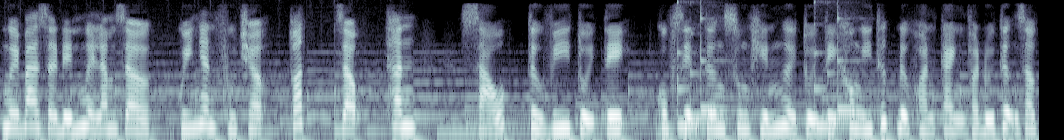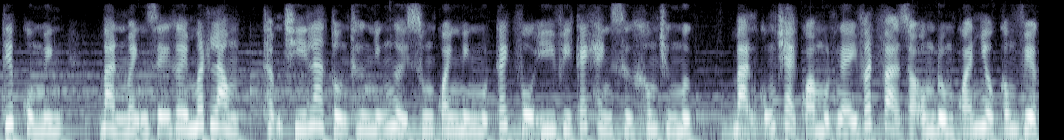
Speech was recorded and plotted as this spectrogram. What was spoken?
13 giờ đến 15 giờ, quý nhân phù trợ, tuất, dậu, thân. 6. Tử vi tuổi tỵ Cục diện tương xung khiến người tuổi tỵ không ý thức được hoàn cảnh và đối tượng giao tiếp của mình, Bản mệnh dễ gây mất lòng, thậm chí là tổn thương những người xung quanh mình một cách vô ý vì cách hành xử không chừng mực. Bạn cũng trải qua một ngày vất vả do ông đồm quá nhiều công việc,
